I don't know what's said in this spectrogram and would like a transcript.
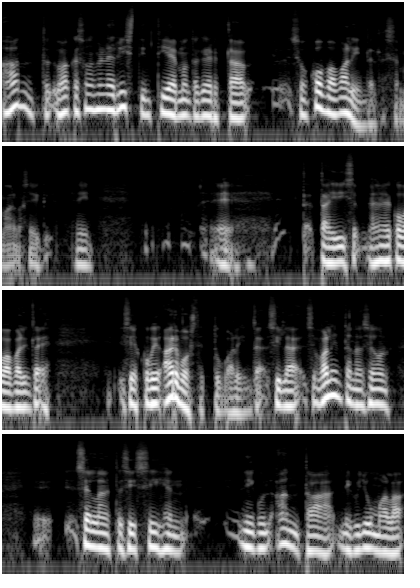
anta, vaikka se on sellainen ristin tie monta kertaa, se on kova valinta tässä maailmassa, niin, niin eh, tai se, kova valinta, eh, se on kovin arvostettu valinta, sillä se valintana se on eh, sellainen, että siis siihen niin kuin antaa niin kuin Jumala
